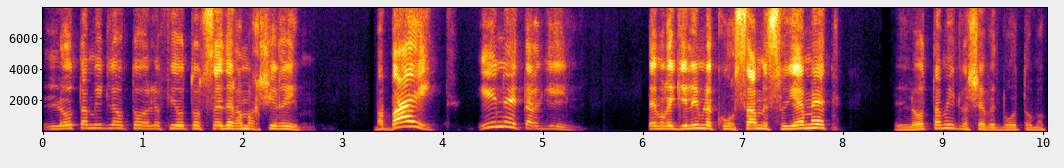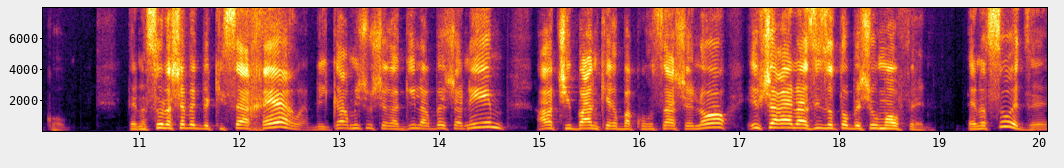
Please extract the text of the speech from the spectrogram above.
לא תמיד לאותו, לפי אותו סדר המכשירים. בבית, הנה תרגיל. אתם רגילים לכורסה מסוימת, לא תמיד לשבת באותו מקום. תנסו לשבת בכיסא אחר, בעיקר מישהו שרגיל הרבה שנים, ארצ'י בנקר בכורסה שלו, אי אפשר היה להזיז אותו בשום אופן. תנסו את זה.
